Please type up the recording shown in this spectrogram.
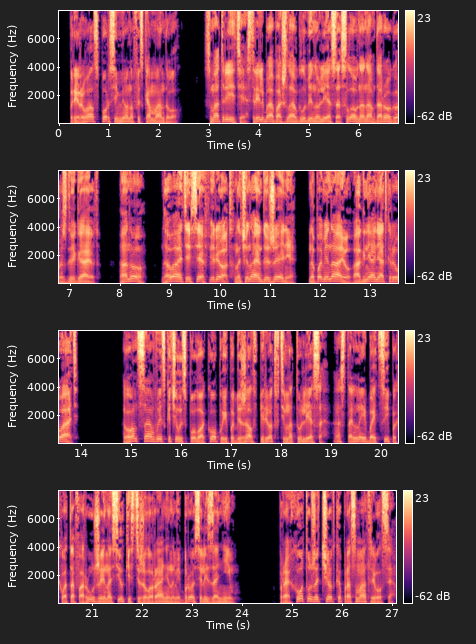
— прервал спор Семенов и скомандовал. «Смотрите, стрельба пошла в глубину леса, словно нам дорогу раздвигают. А ну, давайте все вперед, начинаем движение. Напоминаю, огня не открывать!» Он сам выскочил из полуокопа и побежал вперед в темноту леса. Остальные бойцы, похватав оружие и носилки с тяжелоранеными, бросились за ним. Проход уже четко просматривался.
